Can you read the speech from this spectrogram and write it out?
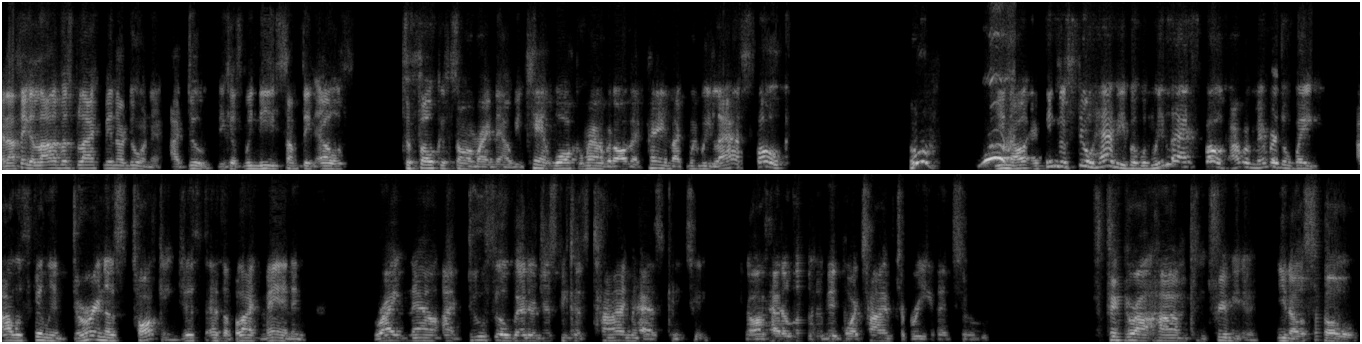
And I think a lot of us black men are doing that. I do because we need something else to focus on right now. We can't walk around with all that pain. Like when we last spoke, whew, You know, and things are still heavy, but when we last spoke, I remember the weight I was feeling during us talking, just as a black man. And right now, I do feel better just because time has continued. You know, I've had a little bit more time to breathe and to figure out how I'm contributing. You know, so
